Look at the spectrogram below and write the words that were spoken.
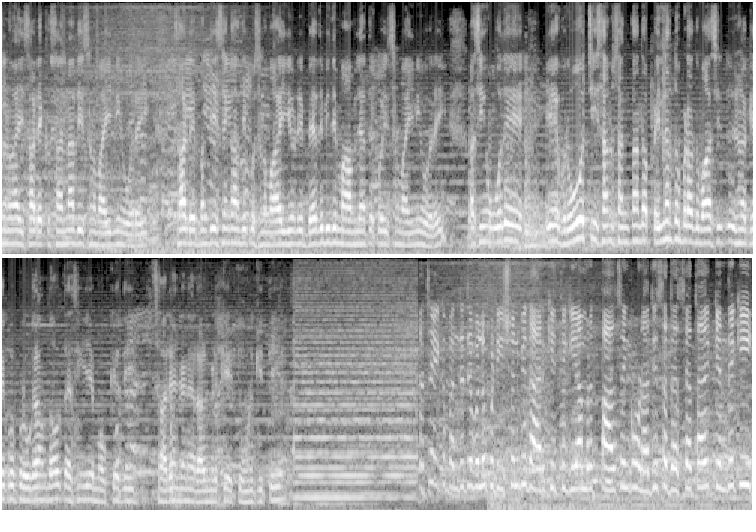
ਸੁਣਵਾਈ, ਸਾਡੇ ਕਿਸਾਨਾਂ ਦੀ ਸੁਣਵਾਈ ਨਹੀਂ ਹੋ ਰਹੀ, ਸਾਡੇ ਬੰਦੀ ਸਿੰਘਾਂ ਦੀ ਕੋਈ ਸੁਣਵਾਈ, ਉਹਦੀ ਬੇਦਬੀ ਦੇ ਮਾਮਲਿਆਂ ਤੇ ਕੋਈ ਸੁਣਵਾਈ ਨਹੀਂ ਹੋ ਰਹੀ। ਅਸੀਂ ਉਹਦੇ, ਇਹ ਵਿਰੋਧ 'ਚ ਹੀ ਸਾਨੂੰ ਸੰਗਤਾਂ ਦਾ ਪਹਿਲਾਂ ਤੋਂ ਬੜਾ ਦਬਾਅ ਸੀ, ਤੁਸੀਂ ਅੱਗੇ ਕੋਈ ਪ੍ਰੋਗਰਾਮ ਦਿਓ ਤਾਂ ਅਸੀਂ ਇਹ ਮੌਕੇ ਦੀ ਸਾਰਿਆਂ ਜਣੇ ਰਲ ਮਿਲ ਕੇ ਚੋਣ ਕੀਤੀ ਹੈ। ਅੱਛਾ, ਇੱਕ ਬੰਦੇ ਦੇ ਵੱਲੋਂ ਪਟੀਸ਼ਨ ਵੀ ਦਾਇਰ ਕੀਤੀ ਗਈ ਹੈ ਅੰਮ੍ਰਿਤਪਾਲ ਸਿੰਘ ਹੋਣਾ ਦੀ ਸਦੱਸਿਅਤਾ ਕਹਿੰਦੇ ਕਿ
